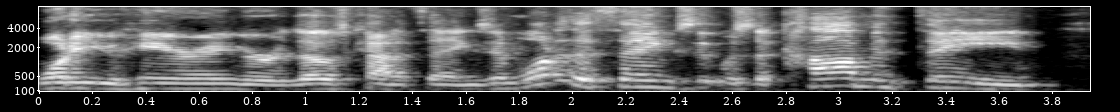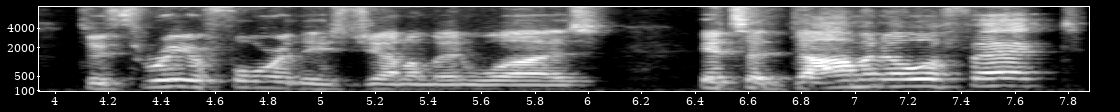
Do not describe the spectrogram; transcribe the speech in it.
what are you hearing, or those kind of things. And one of the things that was the common theme through three or four of these gentlemen was it's a domino effect,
